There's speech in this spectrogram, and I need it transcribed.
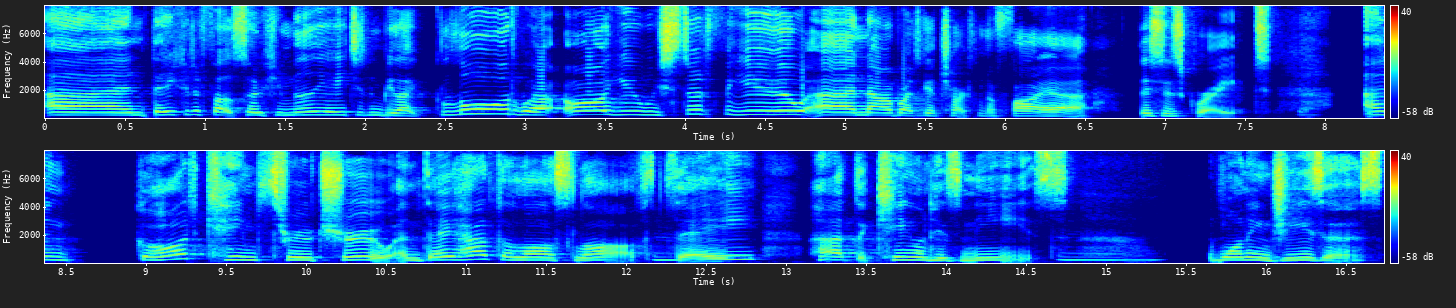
And they could have felt so humiliated and be like, Lord, where are you? We stood for you, and now we're about to get chucked in the fire. This is great. Yeah. And God came through true, and they had the last laugh. Mm. They had the king on his knees, Mm. wanting Jesus.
